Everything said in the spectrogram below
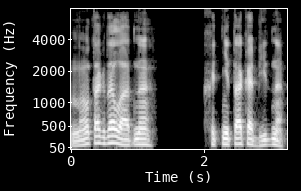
Ну тогда ладно. Хоть не так обидно.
